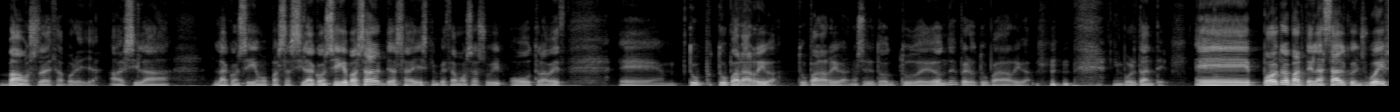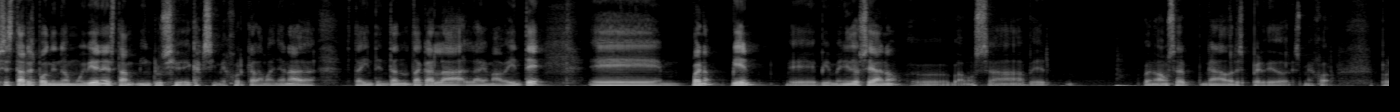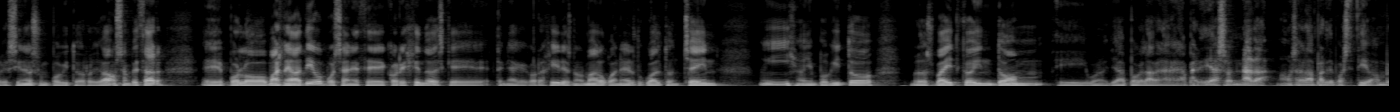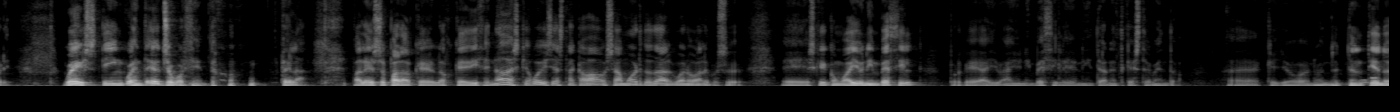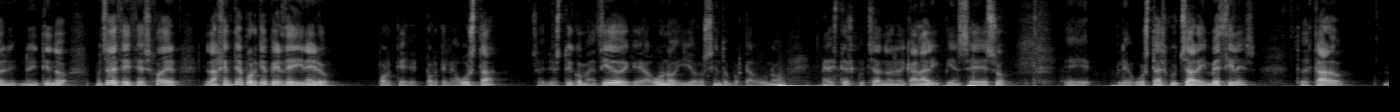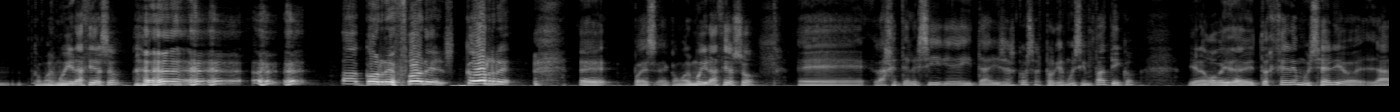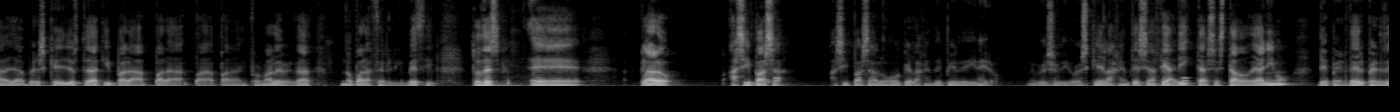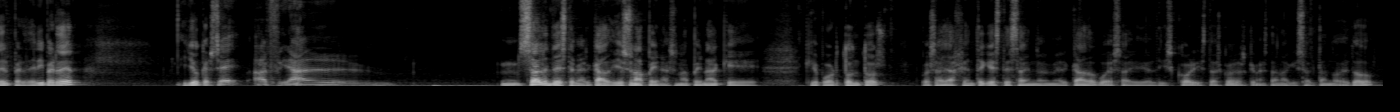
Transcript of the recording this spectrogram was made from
vamos otra vez a por ella. A ver si la, la conseguimos pasar. Si la consigue pasar, ya sabéis que empezamos a subir otra vez. Eh, tú, para arriba, tú para arriba. No sé tú de dónde, pero tú para arriba. Importante. Eh, por otra parte, las altcoins Waves está respondiendo muy bien. Está inclusive casi mejor que a la mañana. Está intentando atacar la, la EMA 20. Eh, bueno, bien. bienvenido sea, ¿no? vamos a ver. Bueno, vamos a ver ganadores, perdedores, mejor porque si no es un poquito de rollo. Vamos a empezar eh, por lo más negativo, pues ANC corrigiendo, es que tenía que corregir, es normal, One Earth, Walton Chain, y hay un poquito, los Bitcoin, DOM, y bueno, ya porque la, la, pérdida son nada, vamos a la parte positiva, hombre. Waves, 58%, tela, ¿vale? Eso es para los que, los que dicen, no, es que Waves ya está acabado, se ha muerto, tal, bueno, vale, pues eh, es que como hay un imbécil, porque hay, hay un imbécil en Internet que es tremendo, eh, que yo no, entiendo, no entiendo. Muchas veces dices, joder, ¿la gente por qué pierde dinero? Porque, porque le gusta. O sea, yo estoy convencido de que alguno, y yo lo siento porque alguno me esté escuchando en el canal y piense eso, eh, le gusta escuchar a imbéciles. Entonces, claro, como es muy gracioso, ¡Ah, corre, Forest! ¡Corre! Eh, pues como es muy gracioso, la gente le sigue y tal, y esas cosas, porque es muy simpático. Y luego me dice, esto es que eres muy serio. Ya, ya, pero es que yo estoy aquí para, para, para, informar de verdad, no para hacer el imbécil. Entonces, eh, claro, así pasa. Así pasa luego que la gente pierde dinero. Y por eso digo, es que la gente se hace adicta a ese estado de ánimo, de perder, perder, perder y perder. Y yo qué sé, al final mm, salen de este mercado. Y es una pena, es una pena que, que por tontos pues haya gente que esté saliendo del mercado, pues salir del Discord y estas cosas que me están aquí saltando de todo.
